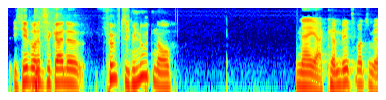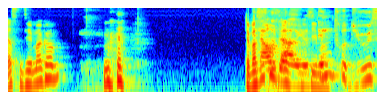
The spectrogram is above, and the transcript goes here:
Ich nehme doch jetzt hier keine 50 Minuten auf. Naja, können wir jetzt mal zum ersten Thema kommen? Ja, was Genau, ist das erste Darius, Thema? introduce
